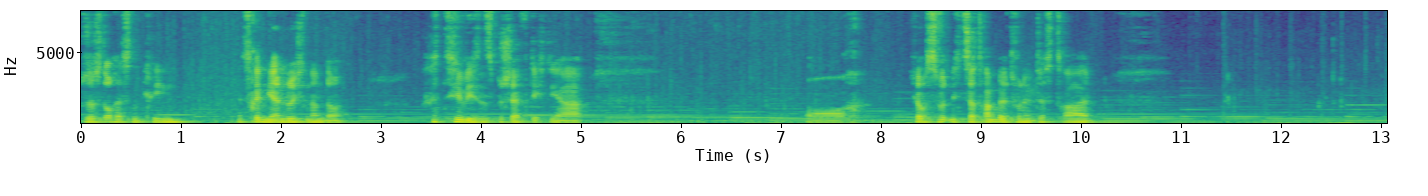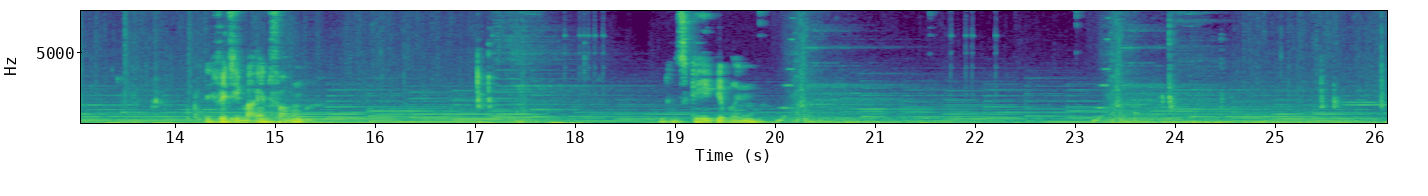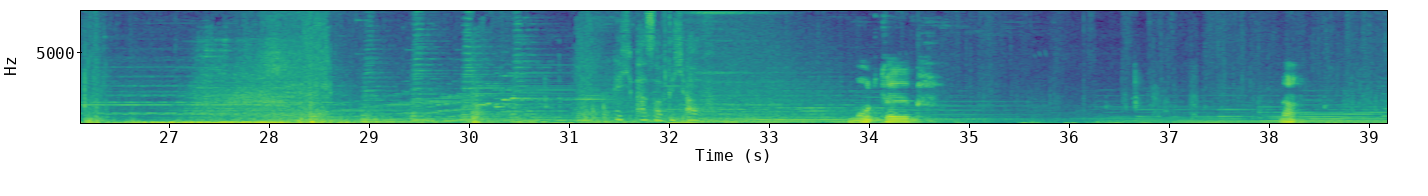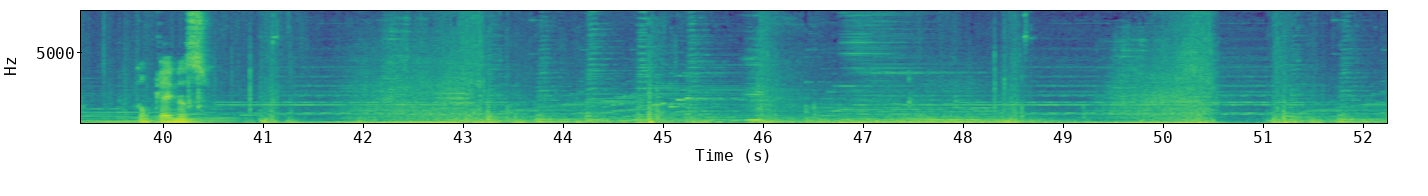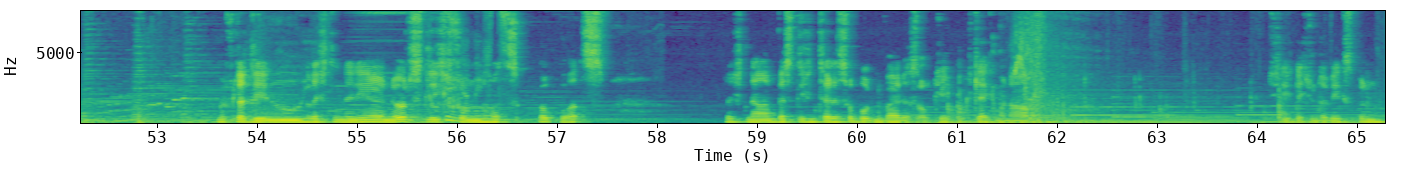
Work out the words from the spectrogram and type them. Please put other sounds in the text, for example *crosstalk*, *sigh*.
Du sollst auch Essen kriegen. Jetzt rennen die alle durcheinander. *laughs* Tierwesen ist beschäftigt, ja. Och. Ich hoffe, es wird nicht zertrampelt von den Testralen. Ich werde die mal einfangen. Und ins Gehege bringen. Mondkelb. Na? Komm, kleines. Müffler den recht in der Nähe nördlich von Hogwarts. Recht nah am westlichen Teil des verbotenen Waldes. Okay, guck gleich mal nach. Ich gleich unterwegs bin.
